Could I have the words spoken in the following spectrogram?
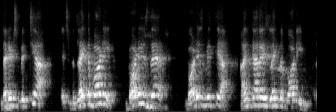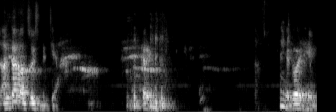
that it's mithya. It's like the body. Body is hmm. there. Body is mithya. Ahankara is like the body. Ahankara also is mithya. Correct. Thank Yeah, you. go ahead, him.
